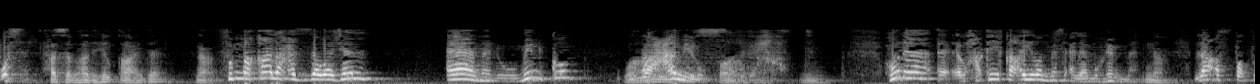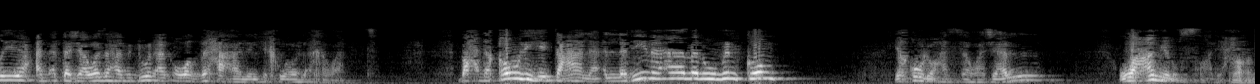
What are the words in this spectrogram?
وسلم. حسب هذه القاعدة. نعم. ثم قال عز وجل آمنوا منكم وعملوا الصالحات. هنا الحقيقة أيضا مسألة مهمة. نعم. لا أستطيع أن أتجاوزها من دون أن أوضحها للإخوة والأخوات. بعد قوله تعالى الذين آمنوا منكم يقول عز وجل وعملوا الصالحات.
